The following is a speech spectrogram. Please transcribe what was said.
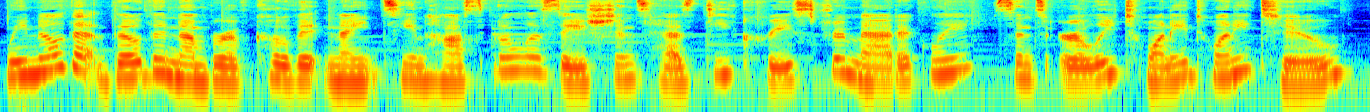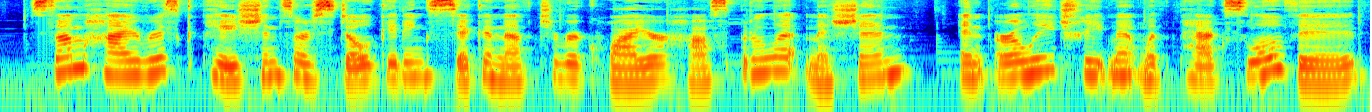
We know that though the number of COVID 19 hospitalizations has decreased dramatically since early 2022, some high risk patients are still getting sick enough to require hospital admission, and early treatment with Paxlovid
